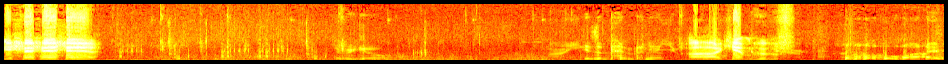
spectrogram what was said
Yeah. There we go. He's a pimp now. Uh, I can't move. Why?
